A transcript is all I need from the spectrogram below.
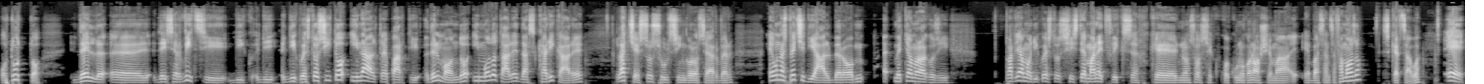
o tutto del, eh, dei servizi di, di, di questo sito in altre parti del mondo in modo tale da scaricare l'accesso sul singolo server è una specie di albero, eh, mettiamola così. Parliamo di questo sistema Netflix che non so se qualcuno conosce, ma è, abbastanza famoso. Scherzavo. E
